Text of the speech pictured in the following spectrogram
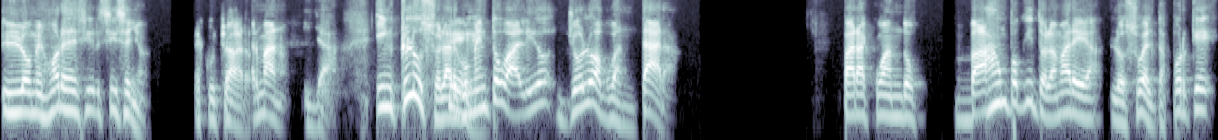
lo mejor es decir, sí, señor. Escuchar. Hermano, y ya. Incluso el argumento válido yo lo aguantara para cuando baja un poquito la marea, lo sueltas, porque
